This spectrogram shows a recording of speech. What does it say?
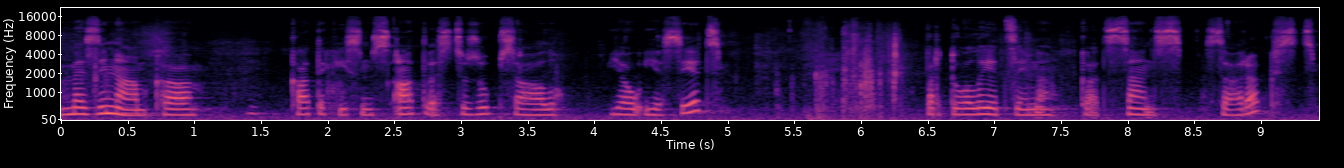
Mēs zinām, ka katehisms atvests uz upsālu jau iesiets. Par to liecina kāds sens saraksts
